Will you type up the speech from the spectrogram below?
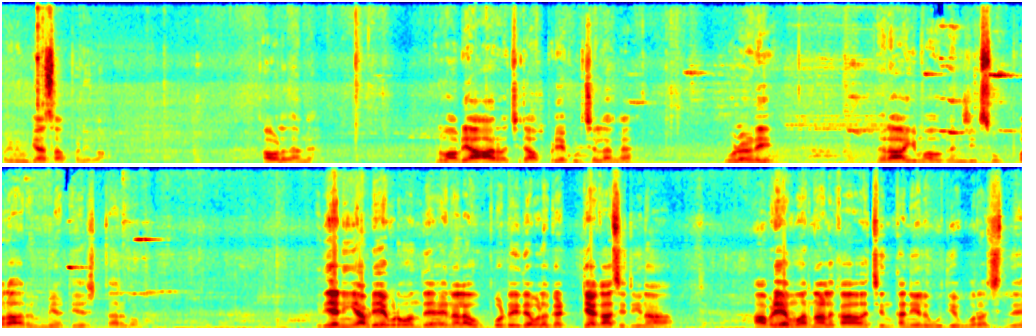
ஓகே நம்ம கேஸ் ஆஃப் பண்ணிடலாம். அவ்வளோதாங்க நம்ம அப்படியே ஆற வச்சுட்டு அப்படியே குடிச்சிடலாங்க. உடனடி ராகி மாவு கஞ்சி. சூப்பராக அருமையாக டேஸ்ட்டாக இருக்கும். இதே நீங்கள் அப்படியே கூட வந்து நல்லா உப்பு போட்டு இதே போல் கட்டியாக காய்ச்சிட்டிங்கன்னா அப்படியே மறுநாள் கா வச்சு தண்ணியில் ஊற்றி ஊற வச்சுட்டு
